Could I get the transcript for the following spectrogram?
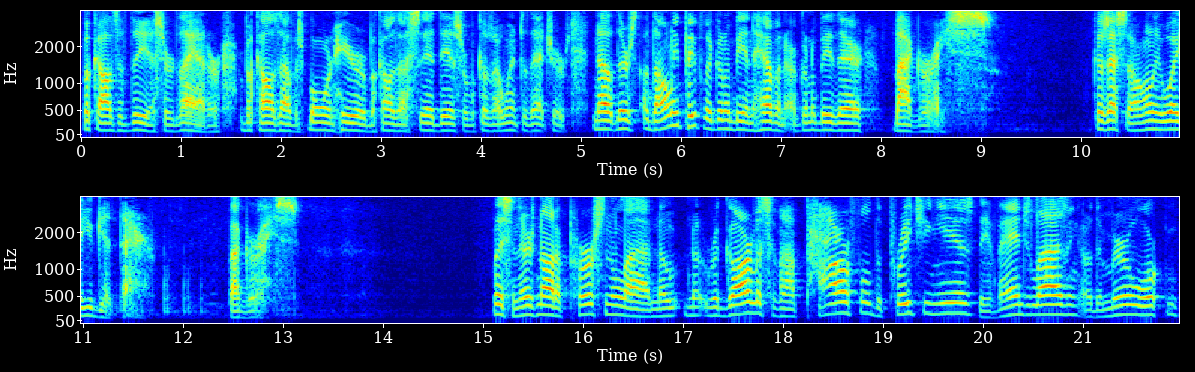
because of this or that, or, or, because I was born here, or because I said this, or because I went to that church. No, there's the only people that are going to be in heaven are going to be there by grace, because that's the only way you get there, by grace. Listen, there's not a person alive, no, no, regardless of how powerful the preaching is, the evangelizing, or the miracle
